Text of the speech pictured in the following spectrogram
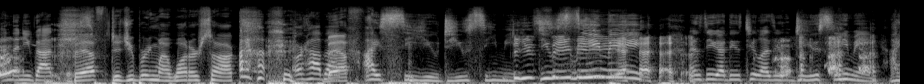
and then you got Beth, did you bring my water socks? or how about Beth. I see you? Do you see me? Do you see me?" me? Yes. And so you got these two lesbians. Do you see me? I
